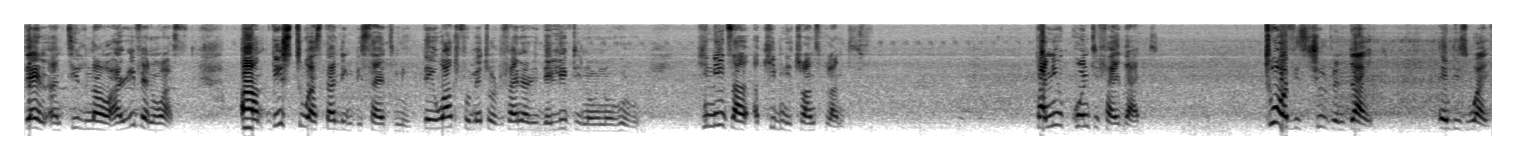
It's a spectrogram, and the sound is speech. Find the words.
then until now are even worse. Um, these two are standing beside me. They worked for Metal Refinery, they lived in Owino Uhuru. He needs a, a kidney transplant. Can you quantify that? Two of his children died and his wife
